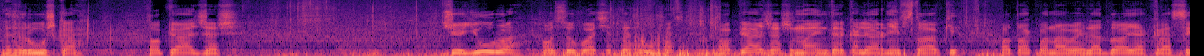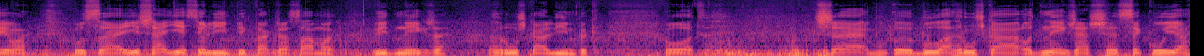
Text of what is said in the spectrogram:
грушка. Опять же ж. Чоюра. Ось бачите груша. Опять же ж на інтеркалярній вставці. Отак вона виглядає, красиво. Усе. І ще є Олімпік, так же само від них же. Грушка Олімпік. От. Ще е, була грушка одних же ж секуя.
